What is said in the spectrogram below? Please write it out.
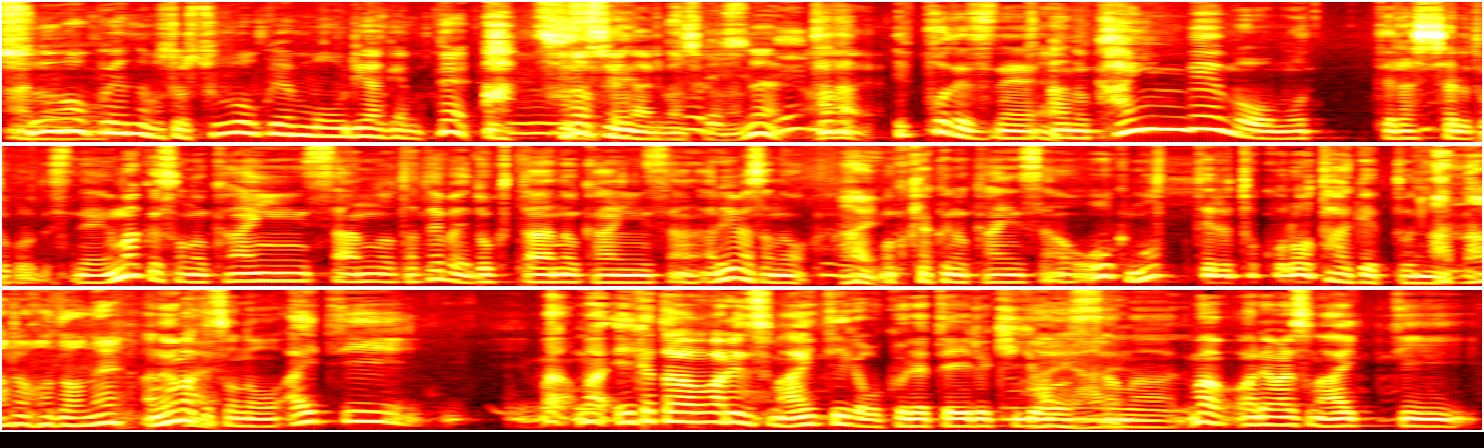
あ数の億円でもそれ数億円も売り上げでプラスになりますからね。ね。ただ、はい。一方でですね、あの会員名簿を持ってらっしゃるところですねうまくその会員さんの例えばドクターの会員さんあるいはその、はい。まあ顧客の会員さんを多く持ってるところをターゲットに。あなるほどね。あのうまくはい。その IT、まあまあ言い方は悪いですが IT が遅れている企業様、まあ我々その IT、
